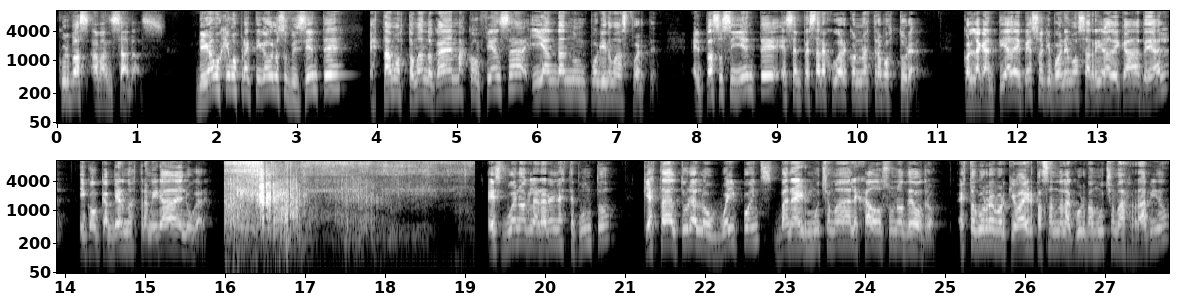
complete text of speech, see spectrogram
Curvas avanzadas. Digamos que hemos practicado lo suficiente, estamos tomando cada vez más confianza y andando un poquito más fuerte. El paso siguiente es empezar a jugar con nuestra postura, con la cantidad de peso que ponemos arriba de cada pedal y con cambiar nuestra mirada de lugar. Es bueno aclarar en este punto que a esta altura los waypoints van a ir mucho más alejados unos de otros. Esto ocurre porque va a ir pasando la curva mucho más rápido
